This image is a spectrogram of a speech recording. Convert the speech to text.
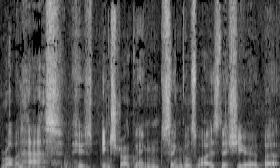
Robin Haase, who's been struggling singles wise this year, but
